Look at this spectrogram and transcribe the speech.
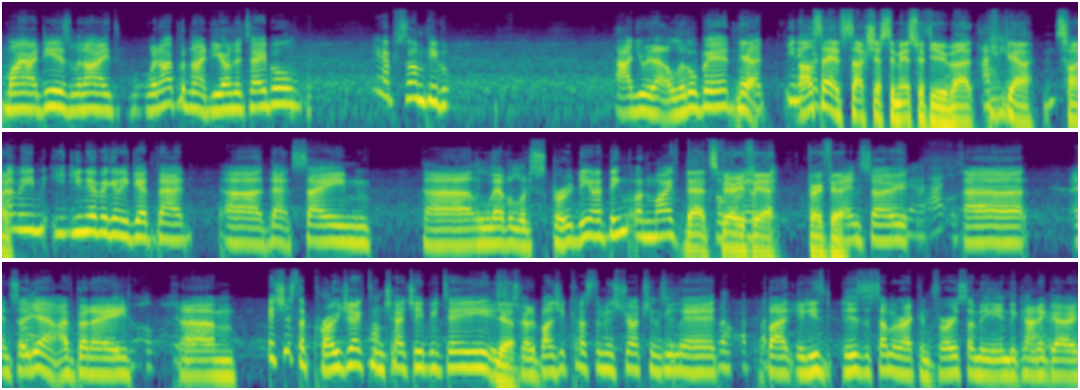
my ideas when I when I put an idea on the table, yeah, some people argue with that a little bit. Yeah. but you I'll say it sucks just to mess with you, but yeah, it's fine. I mean, you're never going to get that uh, that same uh, level of scrutiny. I think on my That's on very my- fair. Very fair. And so, uh, and so, yeah, I've got a um, it's just a project in ChatGPT. It's Yeah. just got a bunch of custom instructions in there, but it is it is a summer I can throw something in to kind of go,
